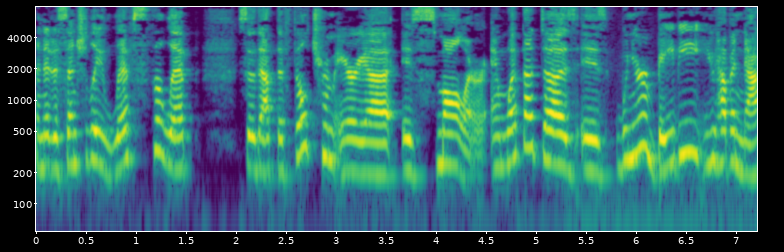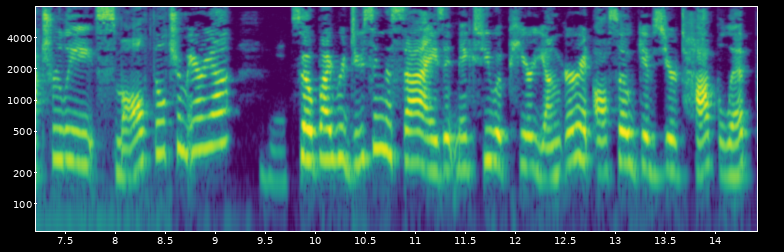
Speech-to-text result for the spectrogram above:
and it essentially lifts the lip so that the philtrum area is smaller. And what that does is when you're a baby, you have a naturally small philtrum area. Mm-hmm. So by reducing the size, it makes you appear younger. It also gives your top lip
